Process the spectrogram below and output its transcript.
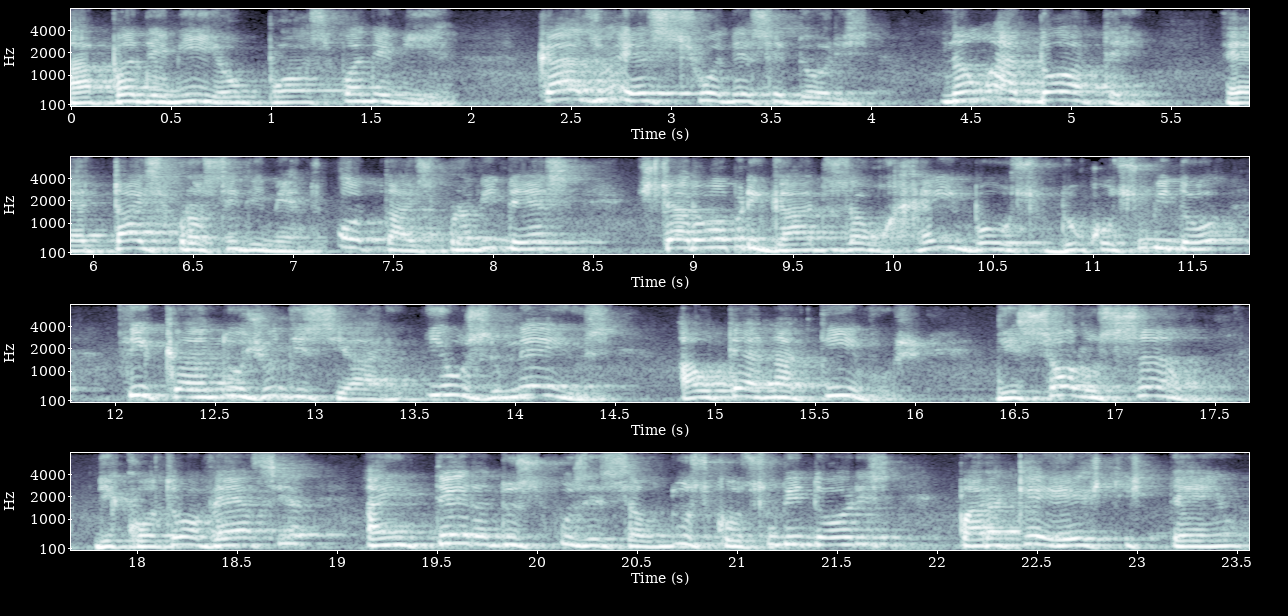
a pandemia ou pós-pandemia. Caso esses fornecedores não adotem é, tais procedimentos ou tais providências, estarão obrigados ao reembolso do consumidor, ficando o judiciário e os meios alternativos de solução de controvérsia à inteira disposição dos consumidores para que estes tenham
